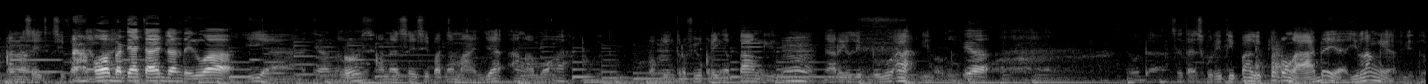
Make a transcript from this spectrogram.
karena saya sifatnya Oh, berarti acaranya di lantai dua. iya Ya, gitu. terus? karena saya sifatnya manja ah nggak mau ah gitu waktu interview keringetan gitu Hmm. nyari lift dulu ah gitu Ya. ya udah saya tanya security pak liftnya kok nggak ada ya hilang ya gitu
